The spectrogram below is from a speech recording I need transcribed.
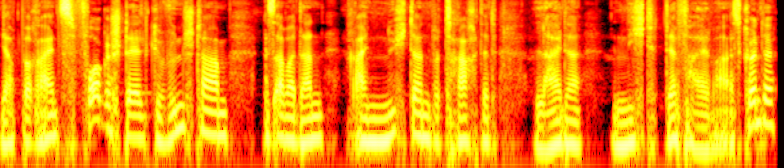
ja bereits vorgestellt, gewünscht haben, es aber dann rein nüchtern betrachtet leider nicht der Fall war. Es könnte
